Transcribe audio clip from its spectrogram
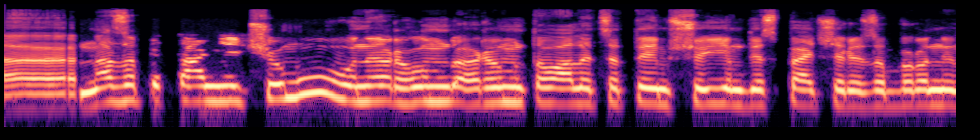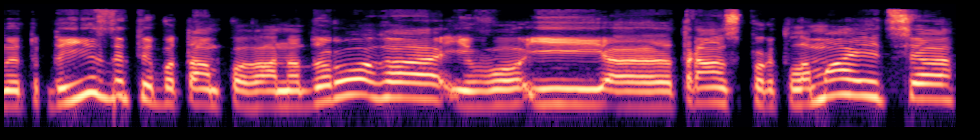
Е, На запитання, чому вони аргументували це тим, що їм диспетчери заборонили туди їздити, бо там погана дорога, і во і е, транспорт ламається.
